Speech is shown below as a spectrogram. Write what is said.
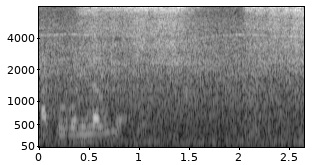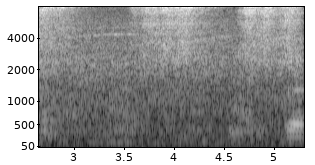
다 줘버리려고 그래. 네.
